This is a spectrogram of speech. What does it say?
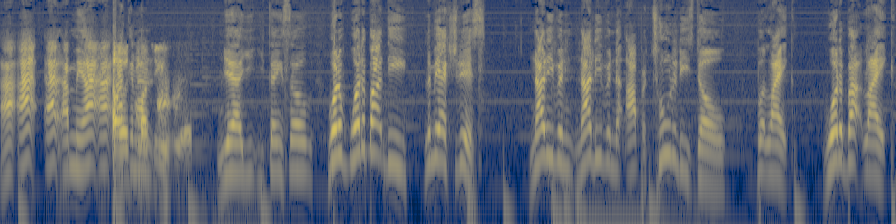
I I I, I mean I I, Oh, I can much easier. Yeah, you, you think so? What what about the? Let me ask you this: not even not even the opportunities though, but like what about like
